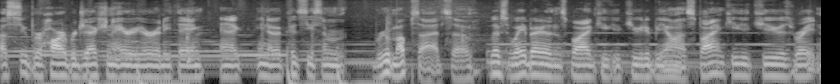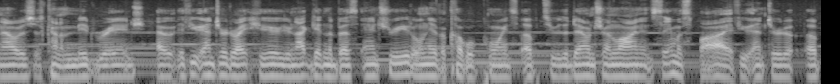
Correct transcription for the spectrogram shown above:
a super hard rejection area or anything. And, it, you know, it could see some room upside. So looks way better than SPY and QQQ to be honest. SPY and QQQ is right now is just kind of mid range. Uh, if you entered right here, you're not getting the best entry. It'll only have a couple points up to the downtrend line. And same with SPY. If you entered up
